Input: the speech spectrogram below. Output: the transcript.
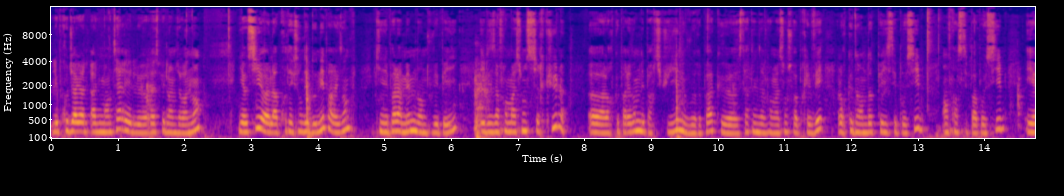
les produits al- alimentaires et le respect de l'environnement. Il y a aussi euh, la protection des données, par exemple, qui n'est pas la même dans tous les pays. Et les informations circulent, euh, alors que par exemple des particuliers ne voudraient pas que certaines informations soient prélevées, alors que dans d'autres pays c'est possible. En France c'est pas possible. Et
